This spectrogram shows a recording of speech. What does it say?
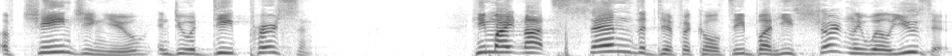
of changing you into a deep person. He might not send the difficulty, but he certainly will use it.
